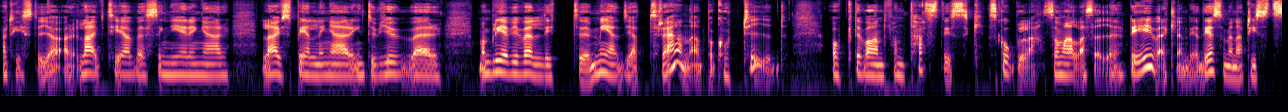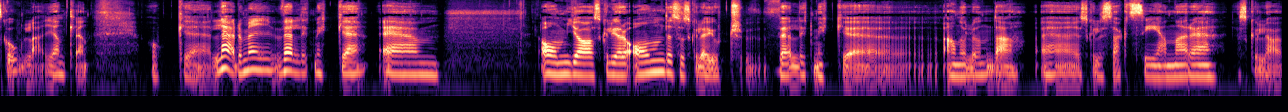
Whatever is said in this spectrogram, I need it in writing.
artister gör. Live-tv, signeringar, livespelningar, intervjuer. Man blev ju väldigt eh, mediatränad på kort tid. Och det var en fantastisk skola, som alla säger. Det är verkligen det. Det är som en artistskola egentligen. Och eh, lärde mig väldigt mycket. Ehm, om jag skulle göra om det så skulle jag ha gjort väldigt mycket eh, annorlunda. Eh, jag skulle sagt senare. Jag skulle ha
